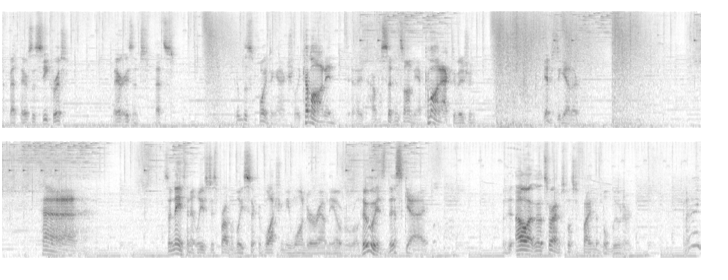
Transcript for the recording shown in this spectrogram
I bet there's a secret. There isn't. That's a little disappointing, actually. Come on, in. I almost said Insomniac. Come on, Activision. Get it together. So Nathan, at least, is probably sick of watching me wander around the overworld. Who is this guy? Oh, that's right. I'm supposed to find the ballooner. Can I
